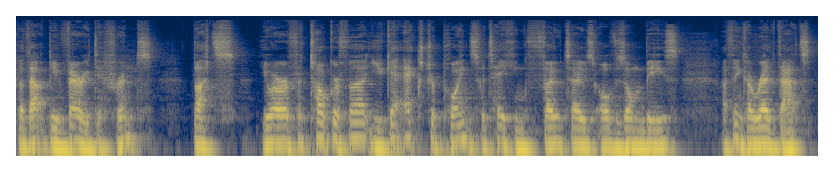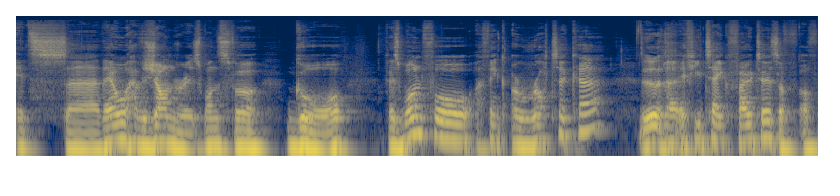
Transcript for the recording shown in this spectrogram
but that would be very different. But you are a photographer, you get extra points for taking photos of zombies. I think I read that it's uh, they all have genres. One's for gore. There's one for I think erotica. If you take photos of, of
